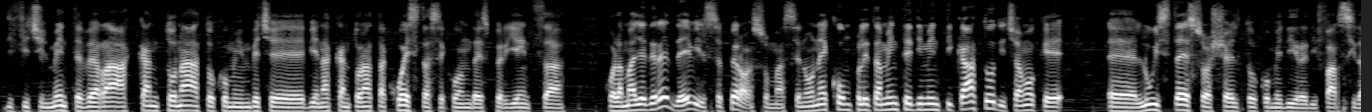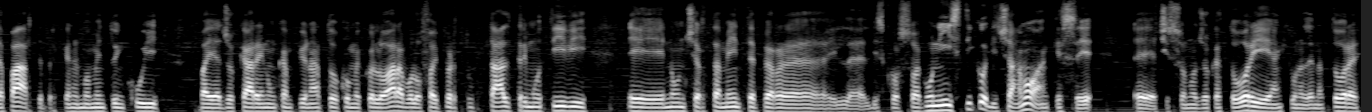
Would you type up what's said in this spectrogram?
difficilmente verrà accantonato come invece viene accantonata questa seconda esperienza con la maglia dei Red Devils, però insomma se non è completamente dimenticato diciamo che eh, lui stesso ha scelto come dire di farsi da parte perché nel momento in cui vai a giocare in un campionato come quello arabo lo fai per tutt'altri motivi e non certamente per eh, il, il, discorso agonistico diciamo anche se eh, ci sono giocatori e anche un allenatore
